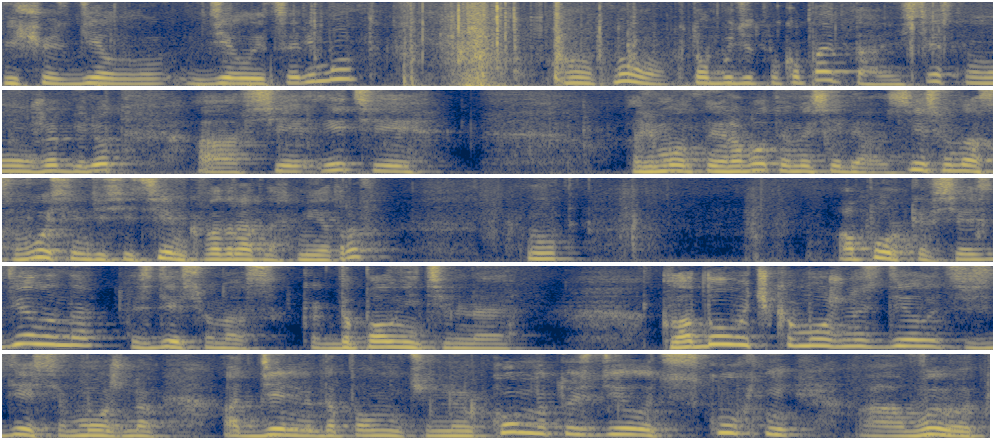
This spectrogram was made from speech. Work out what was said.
еще сделал, делается ремонт. Вот, ну, кто будет покупать, да, естественно, уже берет а, все эти ремонтные работы на себя. Здесь у нас 87 квадратных метров. Вот. Опорка вся сделана. Здесь у нас как дополнительная кладовочка можно сделать. Здесь можно отдельно дополнительную комнату сделать с кухней. А, вывод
